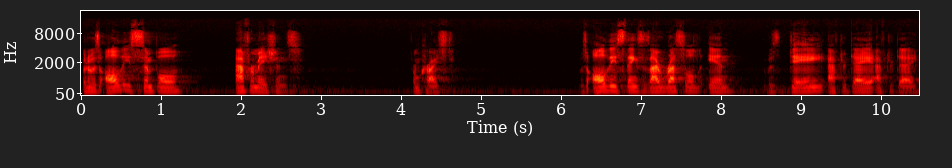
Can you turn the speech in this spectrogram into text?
But it was all these simple affirmations from Christ. It was all these things as I wrestled in. It was day after day after day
